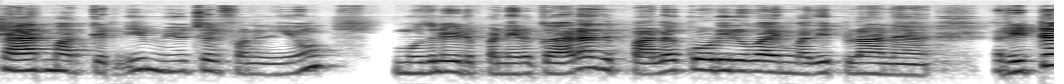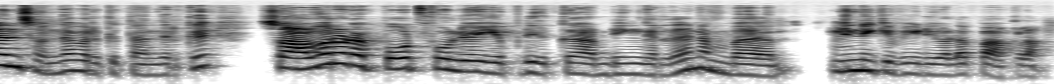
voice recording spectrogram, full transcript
ஷேர் மார்க்கெட்லேயும் மியூச்சுவல் ஃபண்ட்லேயும் முதலீடு பண்ணியிருக்காரு. அது பல கோடி ரூபாய் மதிப்பிலான ரிட்டர்ன்ஸ் வந்து அவருக்கு தந்திருக்கு. ஸோ அவரோட போர்ட்ஃபோலியோ எப்படி இருக்குது அப்படிங்கிறத நம்ம இன்னைக்கு வீடியோவில் பார்க்கலாம்.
